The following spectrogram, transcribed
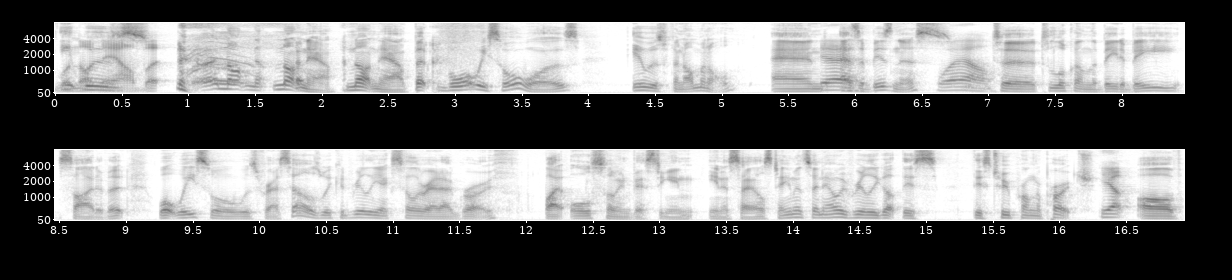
Well, it not was now, but- uh, not not now, not now. But, what we saw was it was phenomenal. And Yeah. as a business, Wow. to to look on the B two B side of it, what we saw was for ourselves, we could really accelerate our growth by also investing in in a sales team. And so now we've really got this this two prong approach Yep. of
